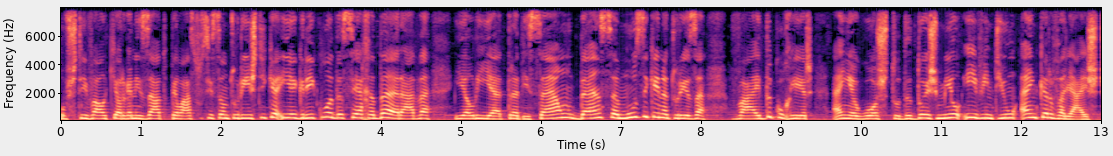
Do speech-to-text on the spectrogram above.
O festival, que é organizado pela Associação Turística e Agrícola da Serra da Arada e alia tradição, dança, Música e Natureza vai decorrer em agosto de 2021 em Carvalhais.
